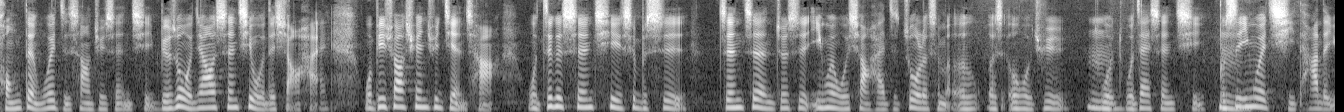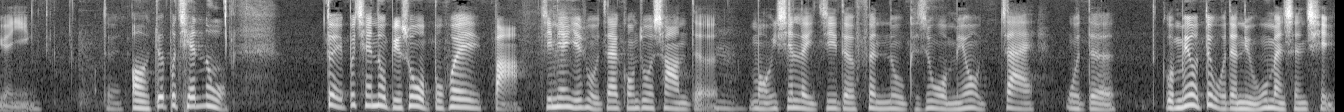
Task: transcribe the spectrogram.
同等位置上去生气，比如说我将要生气我的小孩，我必须要先去检查我这个生气是不是真正就是因为我小孩子做了什么而而而我去、嗯、我我在生气，不是因为其他的原因。对哦，就不迁怒，对不迁怒。比如说我不会把今天也许我在工作上的某一些累积的愤怒，可是我没有在我的我没有对我的女巫们生气，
